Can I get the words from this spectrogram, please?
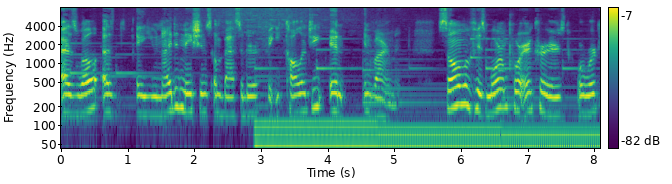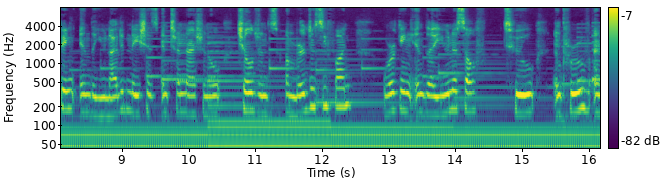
as well as a United Nations ambassador for ecology and environment. Some of his more important careers were working in the United Nations International Children's Emergency Fund, working in the UNICEF to improve and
